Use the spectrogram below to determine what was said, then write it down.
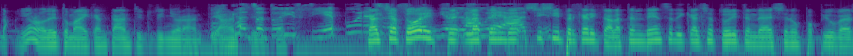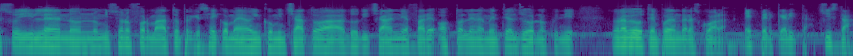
No, io non ho detto mai cantanti tutti ignoranti, anzi. calciatori sì, eppure calciatori, te- la tende- sì, sì, per carità, la tendenza dei calciatori tende a essere un po' più verso il non, non mi sono formato perché sai com'è, ho incominciato a 12 anni a fare 8 allenamenti al giorno, quindi non avevo tempo di andare a scuola. E per carità, ci sta.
